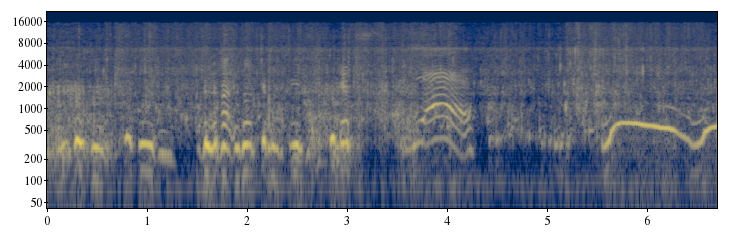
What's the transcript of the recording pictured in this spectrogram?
White ko eh. Panalo yung pin. Yes! Woo! Woo!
